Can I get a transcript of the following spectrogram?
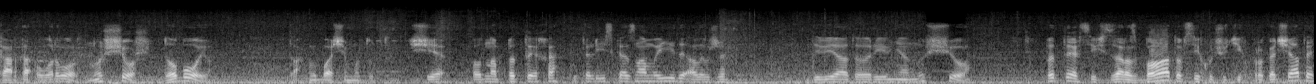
карта Overlord. Ну що ж, до бою. Так, ми бачимо тут ще одна ПТХ італійська з нами їде, але вже 9 рівня. Ну що, ПТХ зараз багато, всі хочуть їх прокачати.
